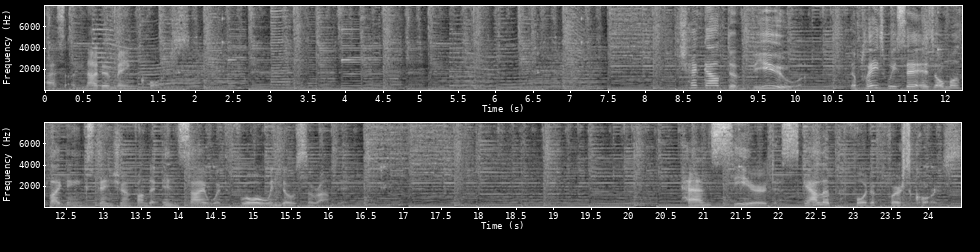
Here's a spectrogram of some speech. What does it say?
as another main course. Check out the view! The place we sit is almost like an extension from the inside with floor windows surrounding. Pan-seared scallop for the first course.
